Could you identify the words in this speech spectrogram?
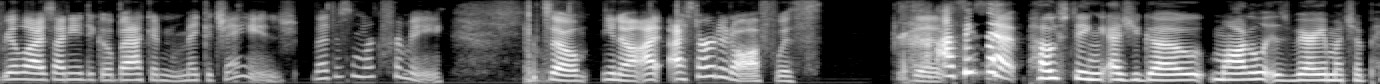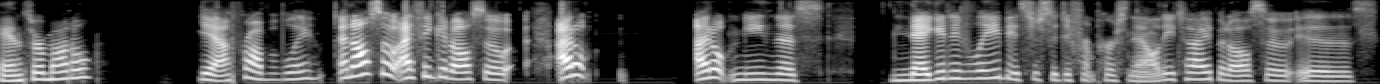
realize I need to go back and make a change? That doesn't work for me. So you know, I I started off with the I think that posting as you go model is very much a pantser model. Yeah, probably. And also, I think it also I don't I don't mean this negatively, but it's just a different personality type. It also is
